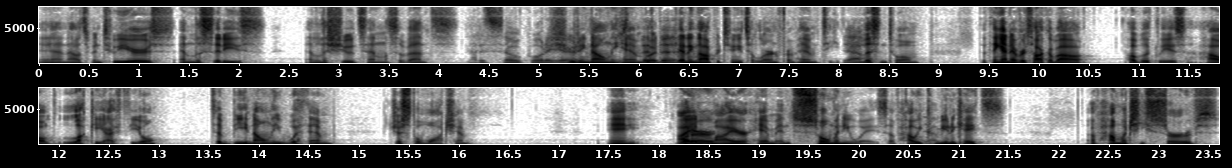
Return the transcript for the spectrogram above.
yeah now it's been two years endless cities endless shoots endless events That is so cool to hear. shooting not only him the- but the- getting the opportunity to learn from him to Yeah. listen to him the thing i never talk about publicly is how lucky i feel to be not only with him just to watch him and i are- admire him in so many ways of how he Yep. communicates of how much he serves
